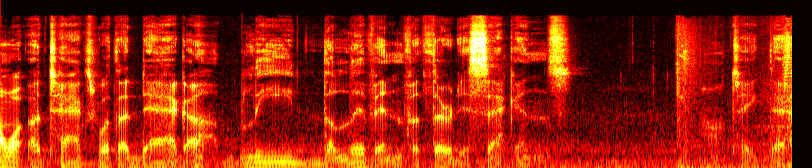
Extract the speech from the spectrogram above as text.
Power attacks with a dagger bleed the living for 30 seconds. I'll take that.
